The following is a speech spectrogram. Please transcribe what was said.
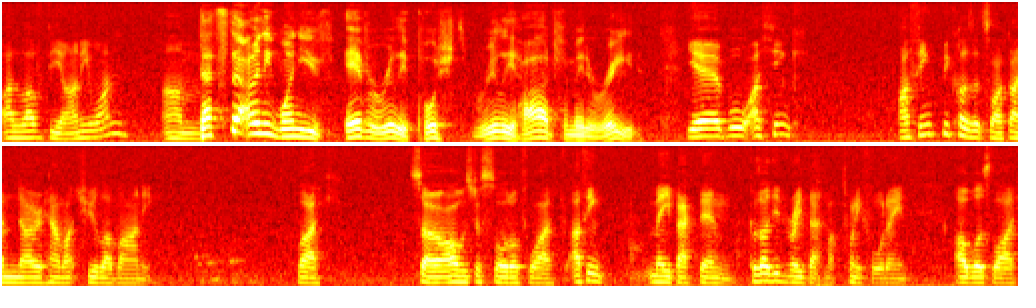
I love the Arnie one. Um, that's the only one you've ever really pushed really hard for me to read. Yeah, well, I think, I think because it's like I know how much you love Arnie. Like, so I was just sort of like, I think me back then, because I did read that in like 2014, I was like,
